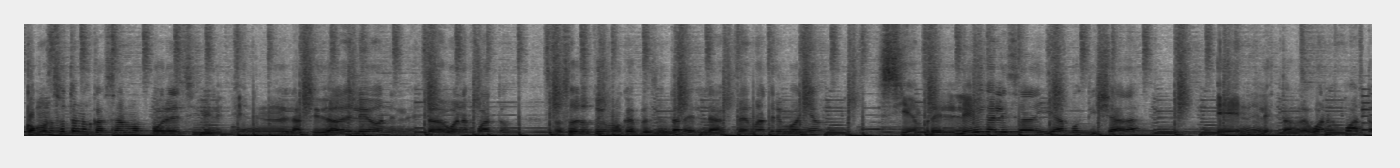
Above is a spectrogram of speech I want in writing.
Como nosotros nos casamos por el civil en la ciudad de León, en el estado de Guanajuato, nosotros tuvimos que presentar el acta de matrimonio siempre legalizada y apostillada en el estado de Guanajuato.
